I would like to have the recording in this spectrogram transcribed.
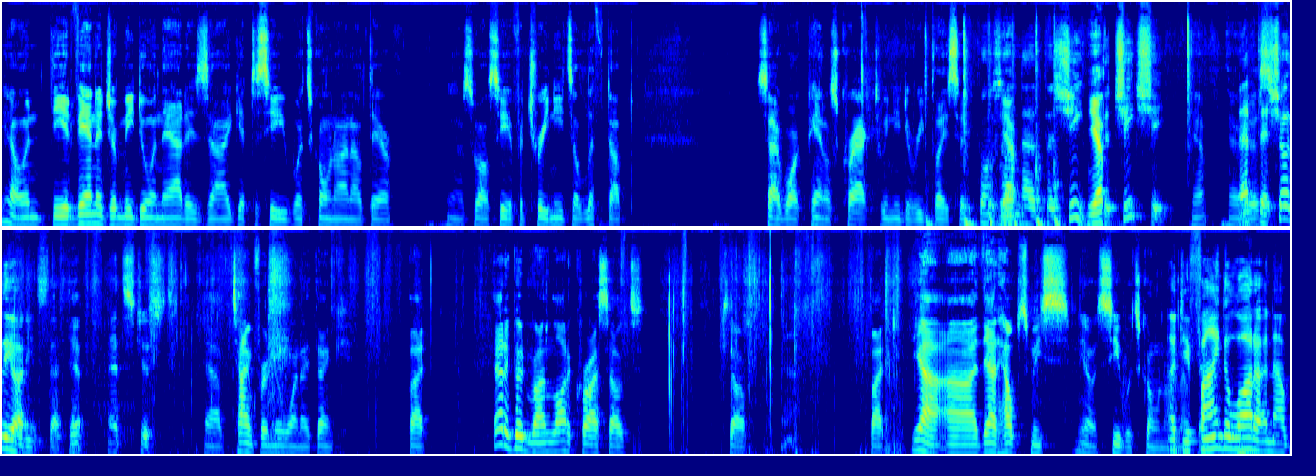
You know, and the advantage of me doing that is uh, I get to see what's going on out there. You know, so I'll see if a tree needs a lift up. Sidewalk panel's cracked. We need to replace it. Goes Yep. on the, the sheet. Yep. The cheat sheet. Yep. There That, that show the audience that. Yep. That's just. Yeah, time for a new one, I think. But had a good run, a lot of crossouts. So, but yeah, uh, that helps me, s- you know, see what's going on. Uh, do you find a lot of now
